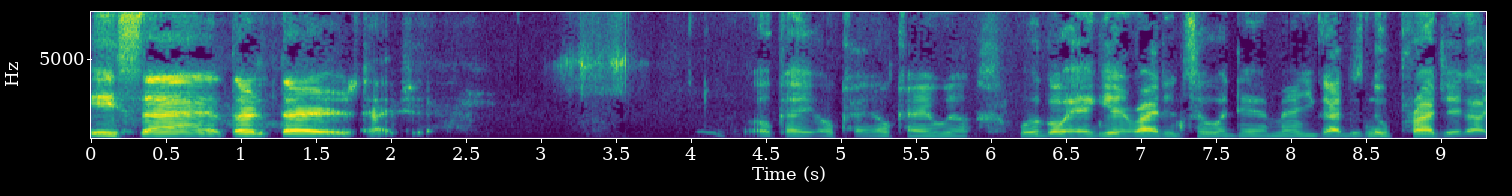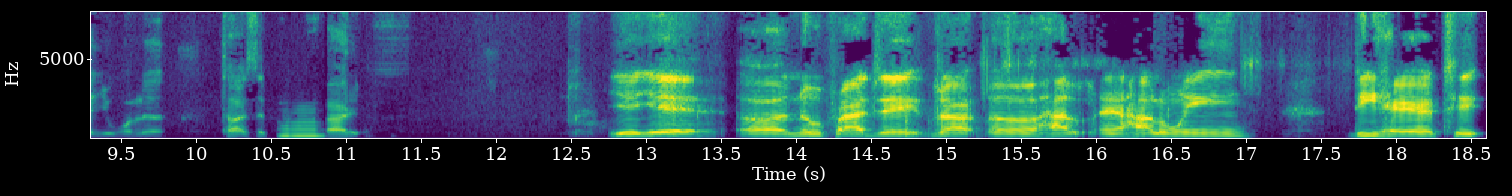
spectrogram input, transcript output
east side, 33rd type shit. Okay, okay, okay. Well, we'll go ahead and get right into it then, man. You got this new project out. You want to talk to mm-hmm. about it? Yeah, yeah. Uh, new project dropped uh at Halloween. D Heretic,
